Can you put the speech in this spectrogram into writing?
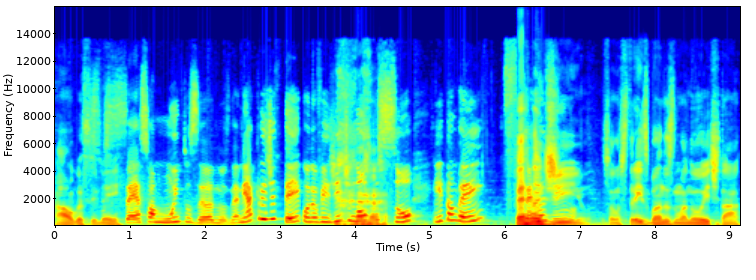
algo assim bem... Sucesso há muitos anos, né? Nem acreditei quando eu vi, gente, novo som e também... Fernandinho. Fernandinho. São as três bandas numa noite, tá?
